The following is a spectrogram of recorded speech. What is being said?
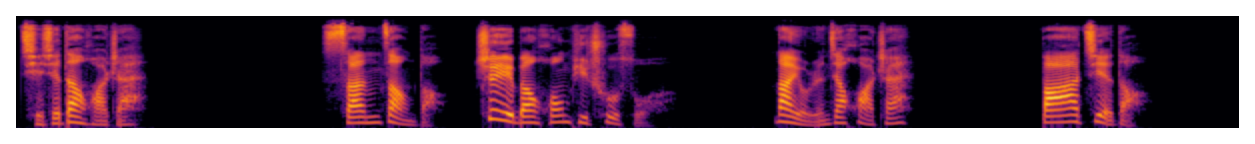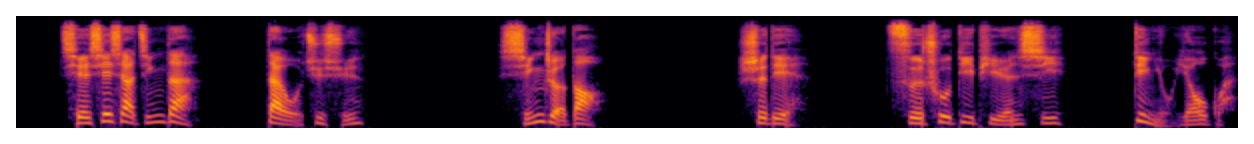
且歇蛋化斋。”三藏道：“这般荒僻处所，那有人家化斋？”八戒道：“且歇下金蛋，带我去寻。”行者道：“师弟，此处地僻人稀，定有妖怪，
